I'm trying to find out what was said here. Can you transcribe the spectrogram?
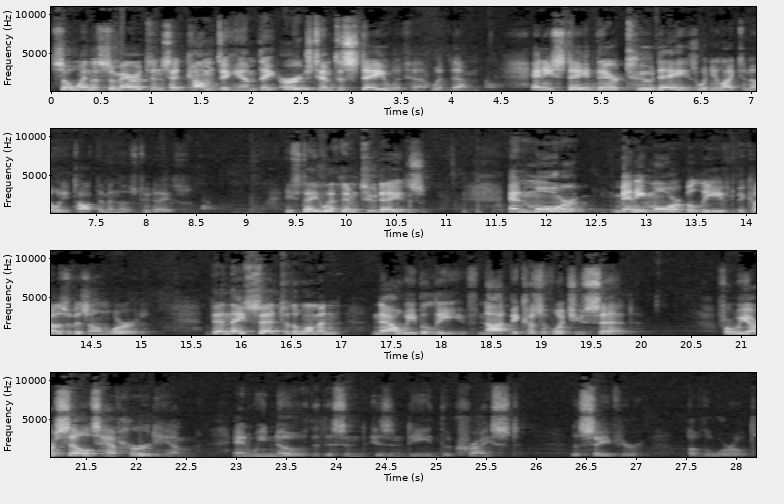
So when the Samaritans had come to him, they urged him to stay with, him, with them. And he stayed there two days. Wouldn't you like to know what he taught them in those two days? He stayed with them two days. And more, many more believed because of his own word. Then they said to the woman, Now we believe, not because of what you said, for we ourselves have heard him, and we know that this is indeed the Christ, the Savior of the world.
